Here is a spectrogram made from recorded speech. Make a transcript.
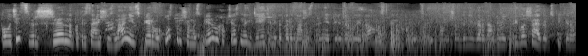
получить совершенно потрясающие знания из первых уст, причем из первых общественных деятелей, которые в нашей стране передовые, да, в Москве еще в других городах. Они их приглашают как спикеров.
